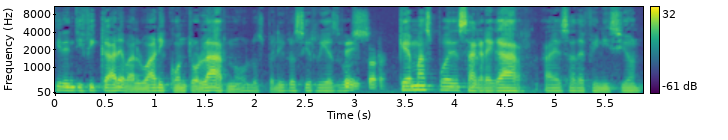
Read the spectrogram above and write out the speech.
identificar, evaluar y controlar ¿no? los peligros y riesgos, Sí. ¿qué más puedes agregar a esa definición?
